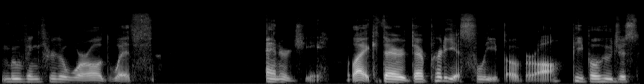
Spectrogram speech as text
moving through the world with energy. Like they're they're pretty asleep overall. People who just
